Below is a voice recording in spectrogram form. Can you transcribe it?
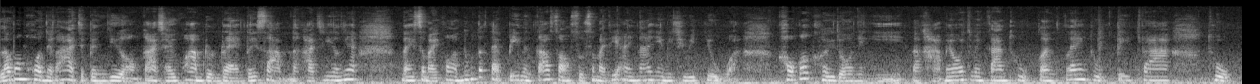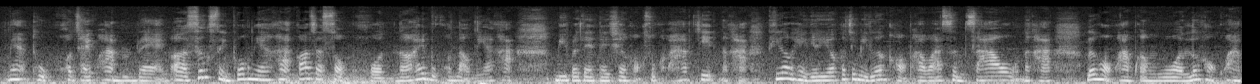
แล้วบางคนเนี่ยก็อาจจะเป็นเหยื่อของการใช้ความรุนแรงด้วยซ้ำนะคะจริงๆเนี่ยในสมัยก่อนนู้นตั้งแต่ปี 1920 สมัยที่ไอน่ายังมีชีวิตอยู่อะเขาก็เคยโดนอย่างนี้นะคะ ไม่ว่าจะเป็นการถูกกลั่นแกล้งถูกตีตราถูกเนี่ยถูกคนใช้ความรุนแรงเออซึ่งสิ่งพวกนี้ค่ะก็จะส่งผลเนาะให้บุคคลเหล่านี้ค่ะ มีประเด็นในเชิงของสุขภาพจิตนะคะ ที่เราเห็นเยอะๆก็จะมีเรื่องของภาวะซึมเศร้านะคะ เรื่องของความกังวลเรื่องของความ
